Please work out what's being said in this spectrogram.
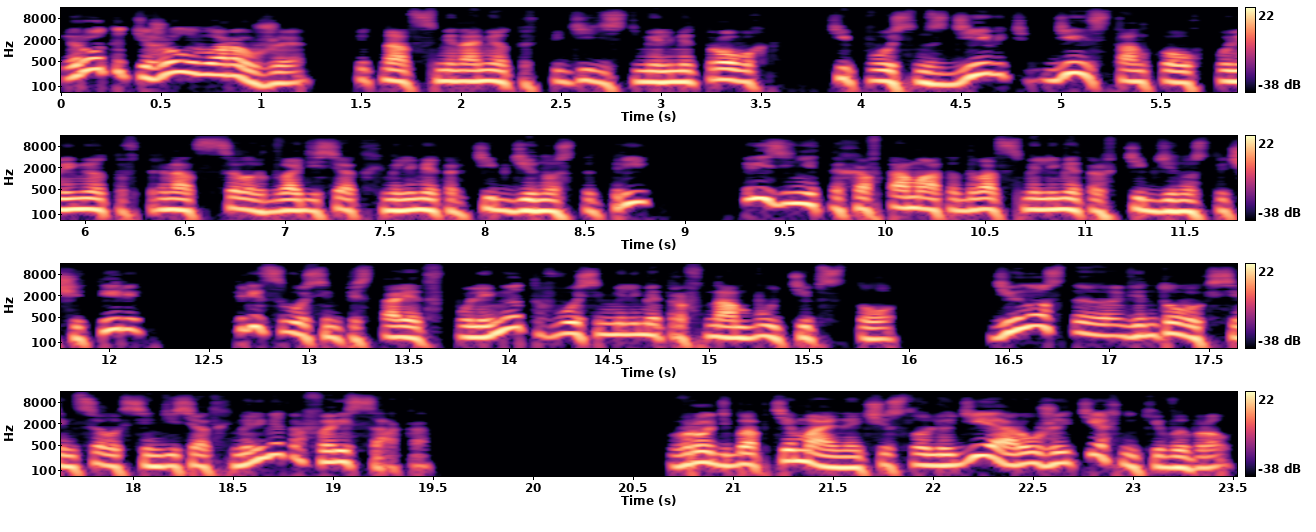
и рота тяжелого оружия, 15 минометов 50 мм тип 89, 9 станковых пулеметов 13,2 мм тип 93, 3 зенитных автомата 20 мм тип 94, 38 пистолетов-пулеметов 8 мм Намбу тип 100, 90 винтовок 7,7 мм Арисака. Вроде бы оптимальное число людей, оружия и техники выбрал.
